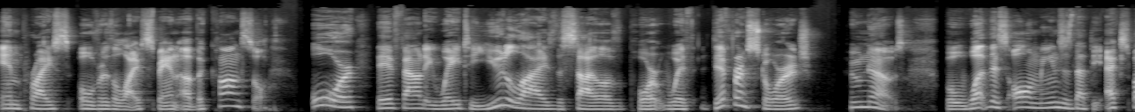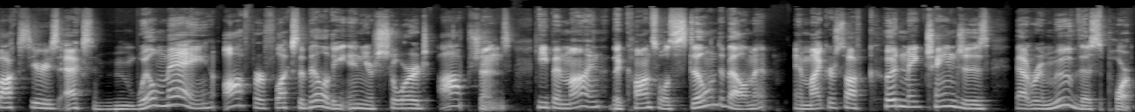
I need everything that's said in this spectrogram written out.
in price over the lifespan of the console. Or they have found a way to utilize the style of port with different storage, who knows? But what this all means is that the Xbox Series X will may offer flexibility in your storage options. Keep in mind, the console is still in development and Microsoft could make changes that remove this port.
